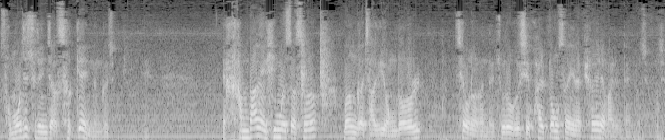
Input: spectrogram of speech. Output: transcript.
소모지출의 인자가 섞여 있는 거죠. 예. 한 방에 힘을 써서 뭔가 자기 용도를 채워나가는데 주로 그것이 활동성이나 표현에 관련된 거죠. 그죠?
